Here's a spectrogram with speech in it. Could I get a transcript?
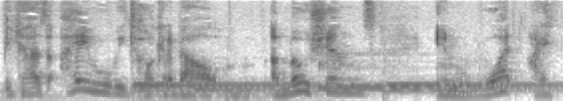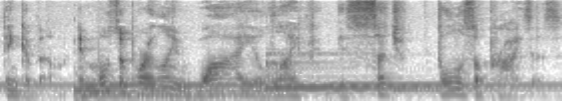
because I will be talking about emotions and what I think of them, and most importantly, why life is such full of surprises.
